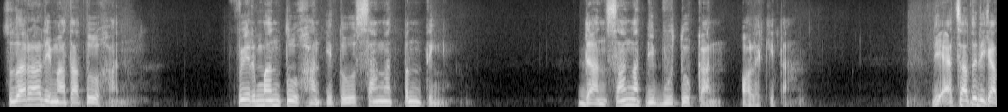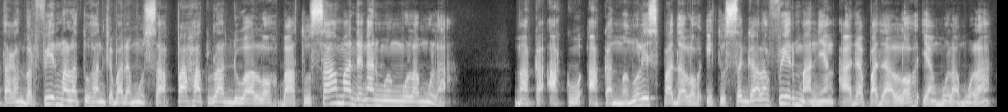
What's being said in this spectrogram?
saudara di mata Tuhan, firman Tuhan itu sangat penting dan sangat dibutuhkan oleh kita. Di ayat 1 dikatakan berfirmanlah Tuhan kepada Musa, pahatlah dua loh batu sama dengan mula-mula. Maka aku akan menulis pada loh itu segala firman yang ada pada loh yang mula-mula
